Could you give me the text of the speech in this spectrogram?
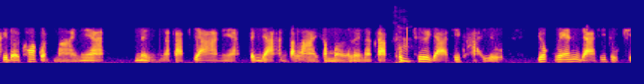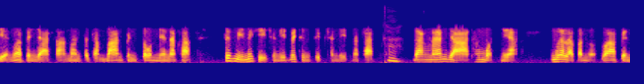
คือโดยข้อกฎหมายเนี่ย หนึ่งนะครับ ยาเนี่ยเป็นยาอันตรายเสมอเลยนะครับ ทุกชื่อยาที่ขายอยู่ ยกเว้นยาที่ถูกเขียนว่าเป็นยาสามัญประจำบ้านเป็นต้นเนี่ยนะครับ ซึ่งมีไม่กี่ชนิดไม่ถึงสิบชนิดนะครับ ดังนั้นยาทั้งหมดเนี่ย เมื่อเรากำหนดว่าเป็น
